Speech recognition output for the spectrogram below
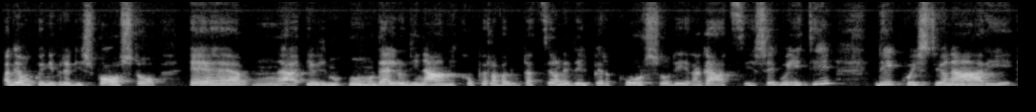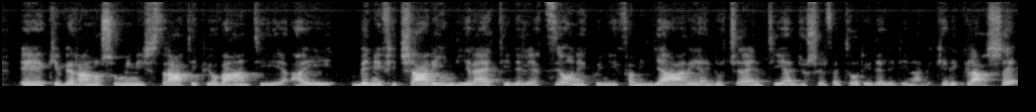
Abbiamo quindi predisposto eh, il, un modello dinamico per la valutazione del percorso dei ragazzi seguiti, dei questionari eh, che verranno somministrati più avanti ai beneficiari indiretti delle azioni, quindi ai familiari, ai docenti, agli osservatori delle dinamiche di classe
